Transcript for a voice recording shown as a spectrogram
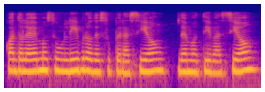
cuando leemos un libro de superación, de motivación,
